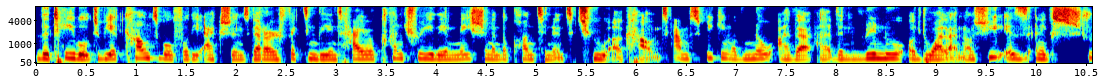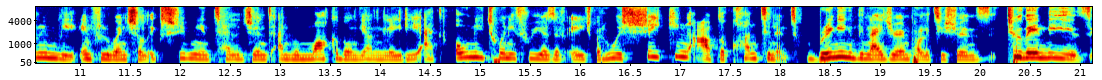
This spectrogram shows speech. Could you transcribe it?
the table to be accountable for the actions that are affecting the entire country, their nation, and the continent to account. I'm speaking of no other uh, than Rinu Oduala. Now, she is an extremely influential, extremely intelligent, and remarkable young lady at only 23 years of age, but who is shaking up the continent, bringing the Nigerian politicians to their knees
